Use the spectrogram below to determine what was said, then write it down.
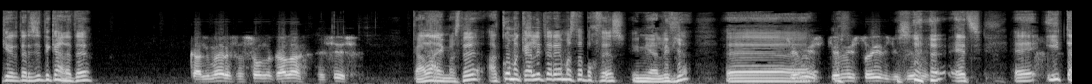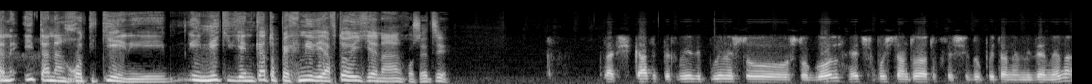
Κύριε Τερζή, τι κάνετε; Καλημέρα σας όλα καλά, εσείς; Καλά είμαστε. Ακόμα καλύτερα είμαστε από χθες, είναι η αλήθεια. Ε... Και εμείς, και εμείς το ίδιο. Και εμείς. Έτσι. Ε, ήταν, ήταν αγχωτική η, η νίκη, γενικά το παιχνίδι αυτό είχε ένα άγχος, έτσι. Εντάξει, κάθε παιχνίδι που είναι στο, στο γκολ, έτσι όπως ήταν τώρα το χθεσινό που ήταν 0-1,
